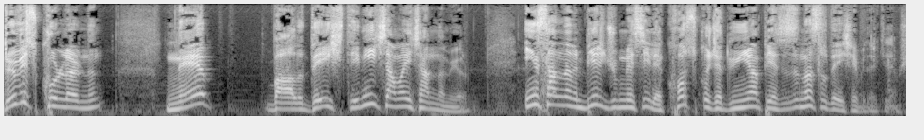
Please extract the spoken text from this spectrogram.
Döviz kurlarının neye bağlı değiştiğini hiç ama hiç anlamıyorum. İnsanların bir cümlesiyle koskoca dünya piyasası nasıl değişebilir ki demiş.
